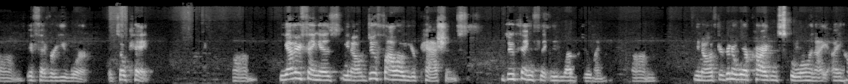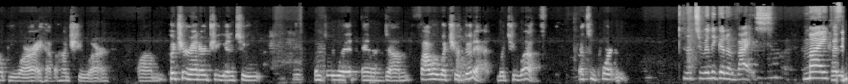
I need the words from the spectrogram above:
um, if ever you were. It's okay. Um, the other thing is, you know, do follow your passions. Do things that you love doing. Um, you know, if you're going to work hard in school, and I, I hope you are, I have a hunch you are, um, put your energy into into it and um, follow what you're good at, what you love. That's important. That's really good advice. My and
